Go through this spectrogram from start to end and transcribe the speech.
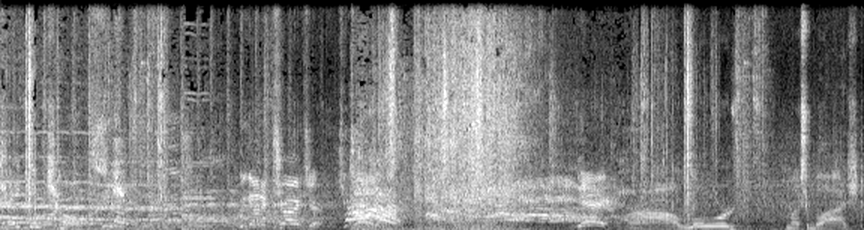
Taking charge. We got a charger. Charger. Dead. Ah, Lord. Much obliged.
